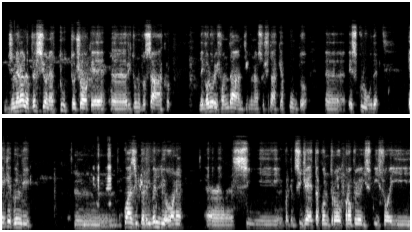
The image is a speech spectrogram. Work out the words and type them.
generale avversione a tutto ciò che è eh, ritenuto sacro, dei valori fondanti di una società che appunto eh, esclude e che quindi mh, quasi per ribellione eh, si, si, getta contro proprio i, i suoi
